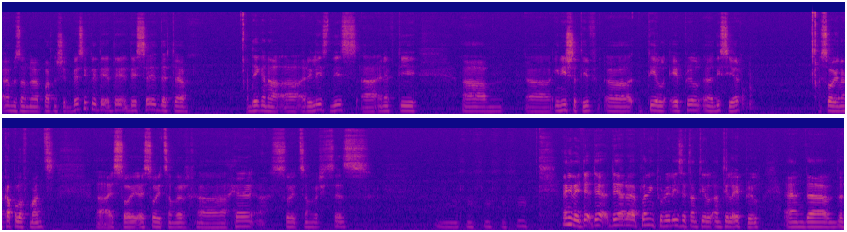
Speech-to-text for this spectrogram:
Amazon partnership? Basically, they, they, they say that they're gonna release this NFT um, uh, initiative uh, till April uh, this year. So in a couple of months, I saw I saw it somewhere here. Saw it somewhere. It says. anyway, they, they, they are planning to release it until until April and uh, the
